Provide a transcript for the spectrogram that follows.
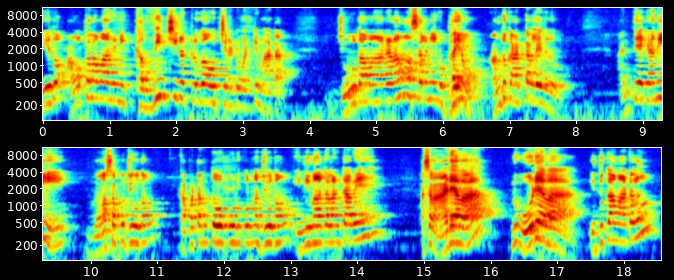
ఏదో అవతల వారిని కవ్వించినట్లుగా వచ్చినటువంటి మాట. జూదమాడడం అసలు నీకు భయం అందుకు ఆడటం నువ్వు. అంతేకాని మోసపు జూదం కపటంతో కూడుకున్న జూదం ఇన్ని మాటలు అంటావే అసలు ఆడావా? నువ్వు ఓడావా? ఎందుకా మాటలు?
